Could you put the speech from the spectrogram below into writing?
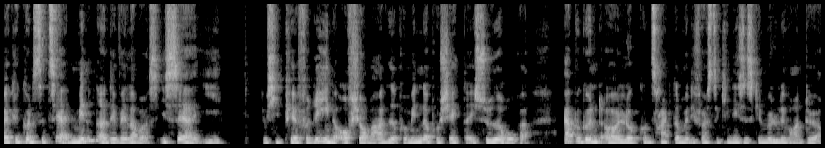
Og jeg kan konstatere, at mindre developers, især i jeg vil sige, periferien af offshore-markeder på mindre projekter i Sydeuropa, er begyndt at lukke kontrakter med de første kinesiske mølleleverandører.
